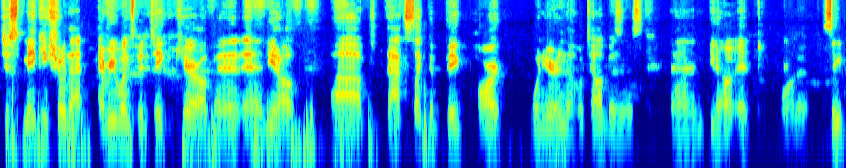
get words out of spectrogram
just making sure that everyone's been taken care of, and, and you know, uh, that's like the big part when you're in the hotel business. And you know, it. Want it. See,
